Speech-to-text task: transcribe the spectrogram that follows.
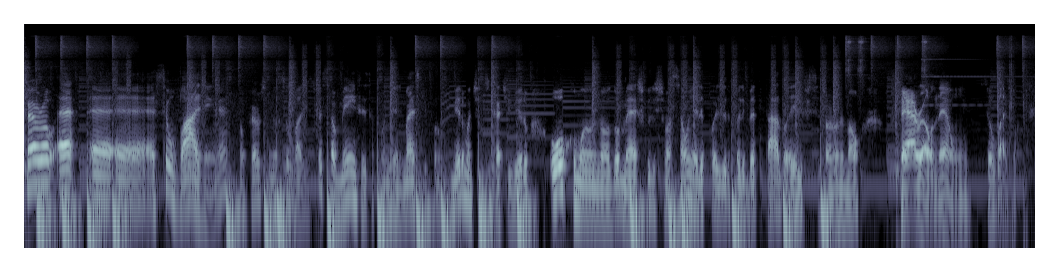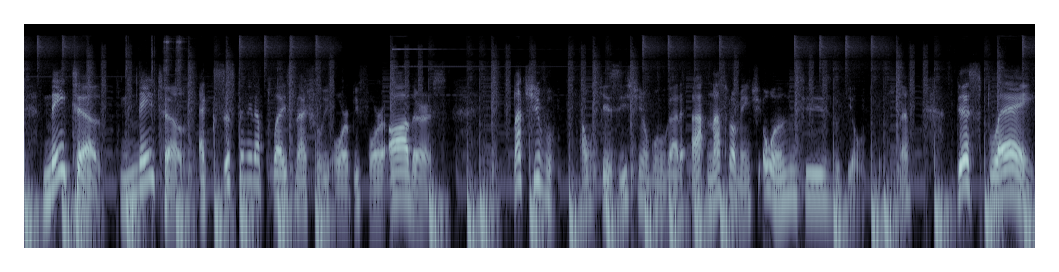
Feral é, é, é selvagem, né? Então feral significa selvagem. Especialmente, ele está falando de animais que foram primeiro mantidos em cativeiro ou como animal doméstico de estimação, e aí depois ele foi libertado, aí ele se torna um animal feral, né? Um selvagem. Native, native, existing in a place naturally or before others nativo, algo que existe em algum lugar naturalmente ou antes do que outros, né? Display,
